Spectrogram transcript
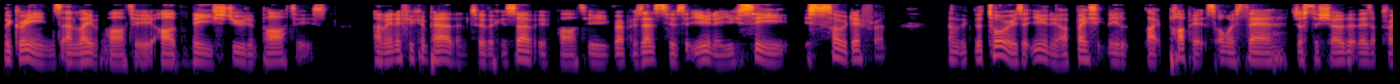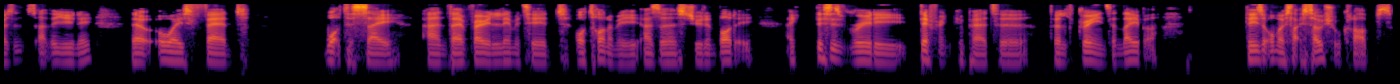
the Greens and Labour Party are the student parties. I mean, if you compare them to the Conservative Party representatives at uni, you see it's so different. And the, Tories at uni are basically like puppets, almost there just to show that there's a presence at the uni. They're always fed what to say, and they're very limited autonomy as a student body. This is really different compared to the Greens and Labour. These are almost like social clubs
